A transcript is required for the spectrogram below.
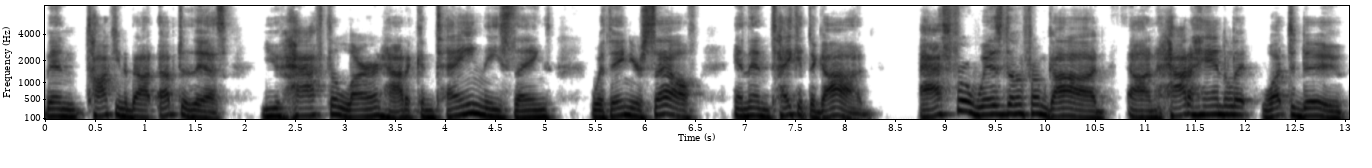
been talking about up to this, you have to learn how to contain these things within yourself and then take it to God. Ask for wisdom from God on how to handle it, what to do,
